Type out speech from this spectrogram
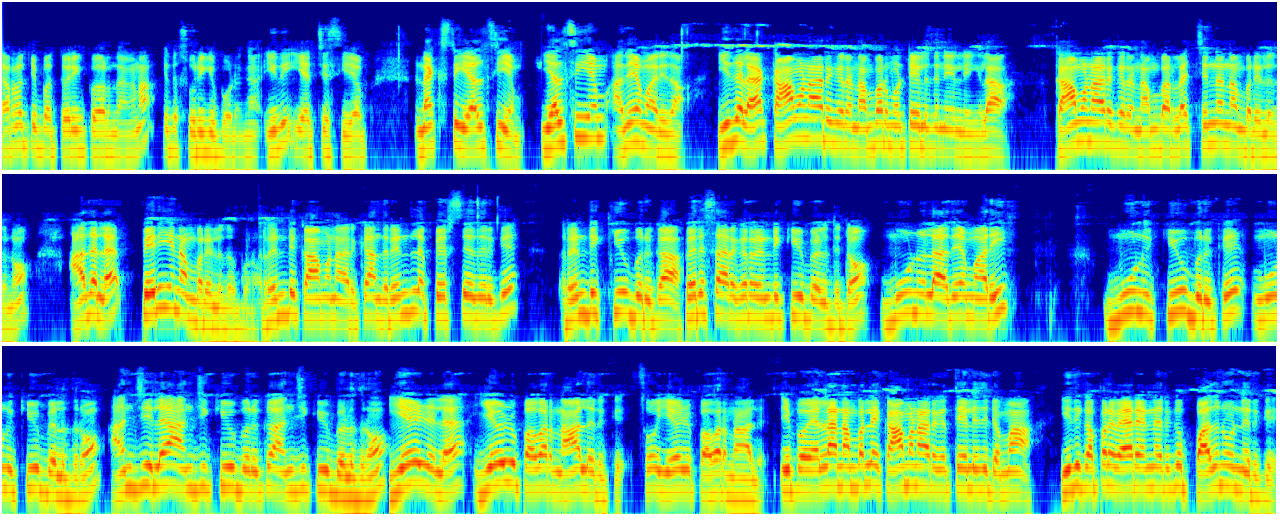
இரநூத்தி பத்து வரைக்கும் போயிருந்தாங்கன்னா இதை சுருக்கி போடுங்க. இது ஹெச்சிஎஃப் நெக்ஸ்ட் எல்சிஎம் எல்சிஎம் அதே மாதிரி தான் இதில் காமனாக இருக்கிற நம்பர் மட்டும் எழுதுனீங்க இல்லைங்களா? காமனாக இருக்கிற நம்பரில் சின்ன நம்பர் எழுதணும். அதில் பெரிய நம்பர் எழுத போகிறோம் ரெண்டு காமனாக இருக்குது அந்த ரெண்டில் பெருசு எது இருக்குது ரெண்டு கியூப் இருக்கா? பெருசாக இருக்கிற ரெண்டு கியூப் எழுதிட்டோம். மூணில் அதே மாதிரி மூணு கியூப் இருக்கு. மூணு கியூப் எழுதுறோம். அஞ்சுல அஞ்சு கியூப் இருக்கு. அஞ்சு கியூப் எழுதுறோம். ஏழுல ஏழு பவர் நாலு இருக்கு. ஸோ ஏழு பவர் நாலு. இப்போ எல்லா நம்பர்லயும் காமனா இருக்கிறத எழுதிட்டோமா? இதுக்கப்புறம் வேற என்ன இருக்கு? பதினொன்று இருக்கு.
